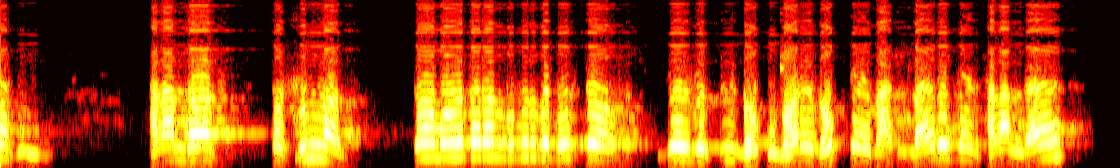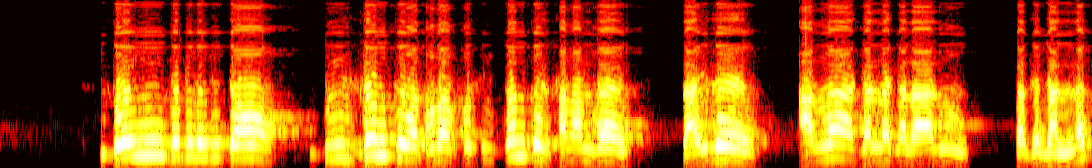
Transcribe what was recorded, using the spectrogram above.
নাকি? সালাম দেওয়া তো সুন্নত। তো মহতারাম বুজুর্গ দোস্ত যে ব্যক্তি ঢোক- ঘরে ঢুকতে বা- বাইরে যে সালাম দেয় দৈনিক যদি নদীতে বিশ জনকে অথবা পঁচিশ জনকে সালাম দেয় তাইলে আল্লাহ জাল্লা জালালু তাকে জান্নাত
